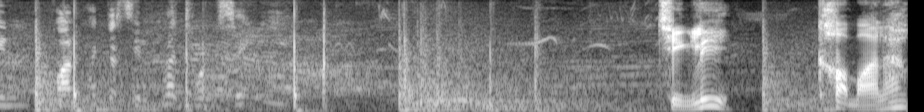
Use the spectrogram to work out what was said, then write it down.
ินก่อนท่าจะสิ้นพระชนม์เสียอีก ชิงลี่ เข้ามาแล้ว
